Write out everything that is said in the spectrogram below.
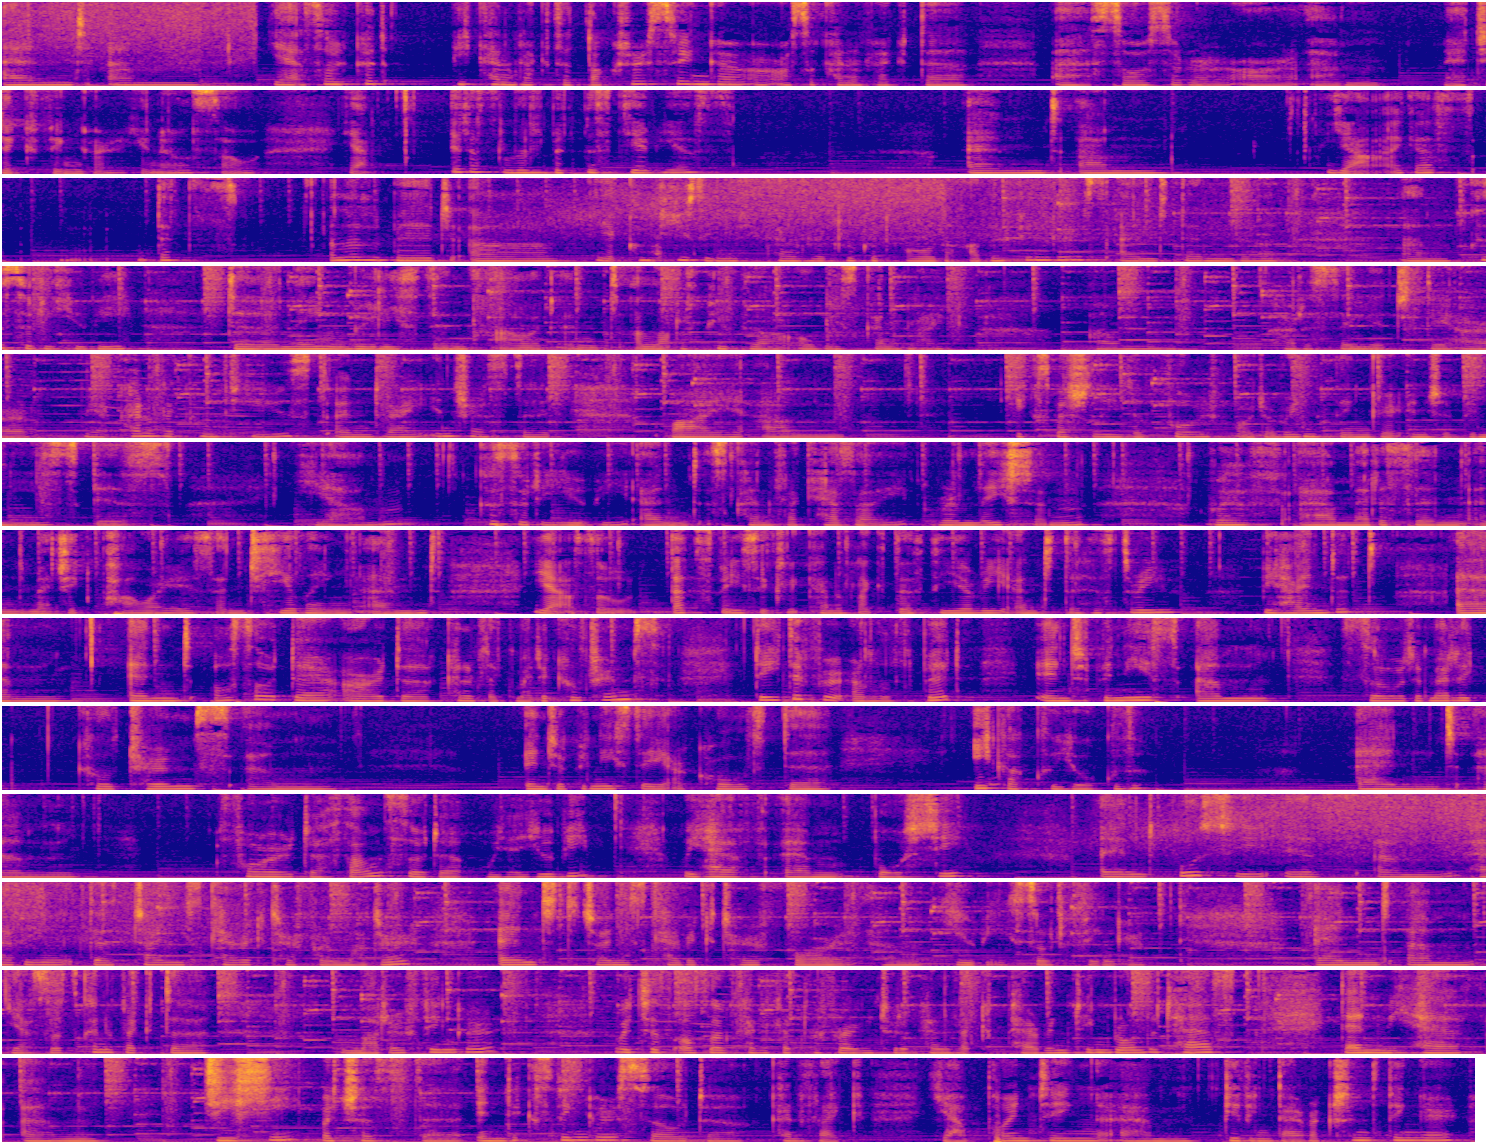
And um, yeah, so it could be kind of like the doctor's finger or also kind of like the uh, sorcerer or um, magic finger, you know? So yeah, it is a little bit mysterious. And um, yeah, I guess that's a little bit uh, yeah confusing if you kind of like look at all the other fingers and then the um, Kusuri Yubi, the name really stands out, and a lot of people are always kind of like, um, how to say it, they are yeah, kind of like confused and very interested why, um, especially the fourth or the ring finger in Japanese is yeah, Kusuri Yubi and it's kind of like has a relation with uh, medicine and magic powers and healing and yeah so that's basically kind of like the theory and the history behind it. Um, and also there are the kind of like medical terms. They differ a little bit. In japanese um, so the medical terms um, in japanese they are called the ikaku yogu and um, for the thumb so the oyayubi we have um, boshi and Boshi is um, having the Chinese character for mother and the Chinese character for um, Yubi, so the finger. And um, yeah, so it's kind of like the mother finger, which is also kind of like referring to the kind of like parenting role it has. Then we have um, Jishi, which is the index finger, so the kind of like, yeah, pointing, um, giving direction finger.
